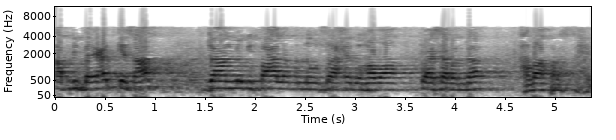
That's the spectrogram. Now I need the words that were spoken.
اپنی بیعت کے ساتھ جان لو کہ فال امن صاحب ہوا تو ایسا بندہ ہوا پرست ہے۔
